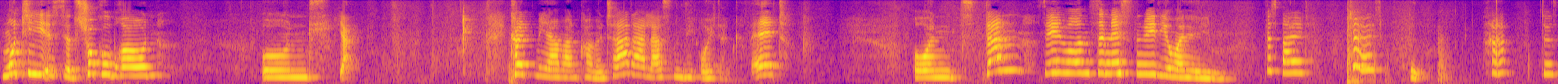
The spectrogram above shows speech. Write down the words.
Mutti ist jetzt schokobraun. Und ja, könnt mir ja mal einen Kommentar da lassen, wie euch das gefällt. Und dann sehen wir uns im nächsten Video, meine Lieben. Bis bald. Tschüss. Oh. Ha, tschüss.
